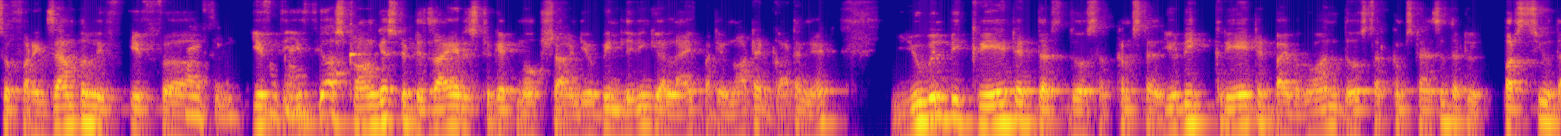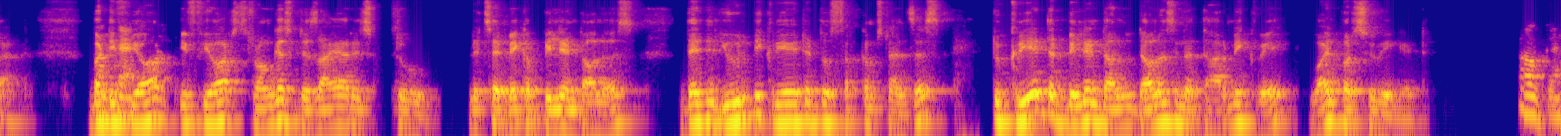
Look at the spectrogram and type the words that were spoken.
So, for example, if if uh, if okay. if your strongest desire is to get moksha and you've been living your life but you've not yet gotten it, you will be created those, those circumstances. You'll be created by Bhagavan those circumstances that will pursue that. But okay. if your if your strongest desire is to let's say make a billion dollars, then you will be created those circumstances to create that billion dollars in a dharmic way while pursuing it. Okay.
